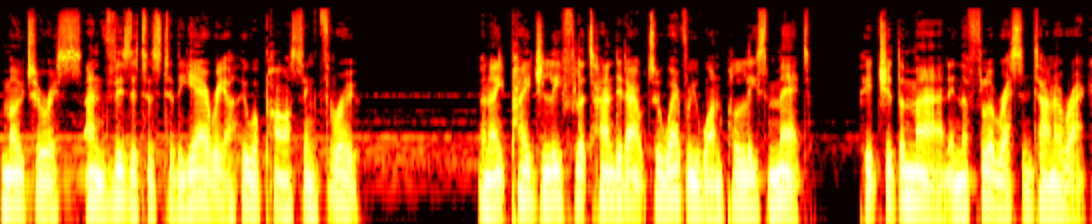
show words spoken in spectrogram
motorists, and visitors to the area who were passing through. An eight page leaflet handed out to everyone police met pictured the man in the fluorescent anorak.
